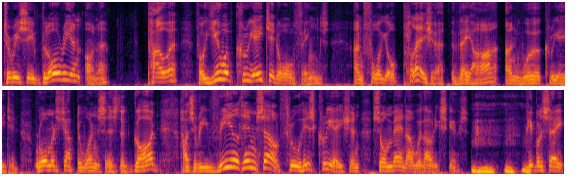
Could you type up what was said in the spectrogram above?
to receive glory and honor, power, for you have created all things, and for your pleasure they are and were created. Romans chapter 1 says that God has revealed himself through his creation, so men are without excuse. Mm-hmm. People say,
